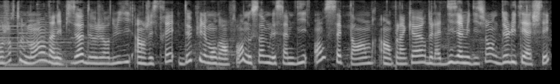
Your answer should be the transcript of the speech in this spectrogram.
bonjour tout le monde, un épisode aujourd'hui enregistré depuis le Mont Grand Fond. Nous sommes le samedi 11 septembre en plein cœur de la 10e édition de l'UTHC.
